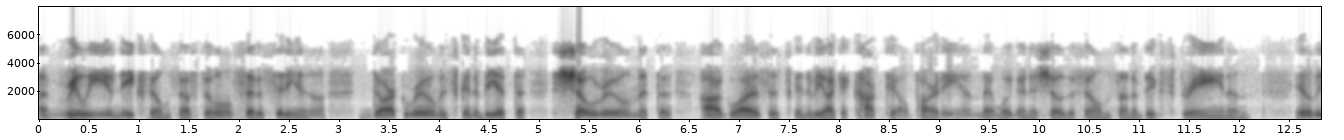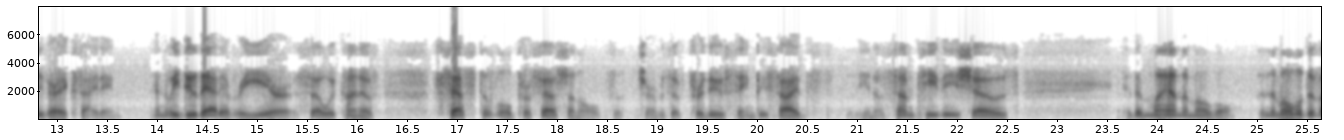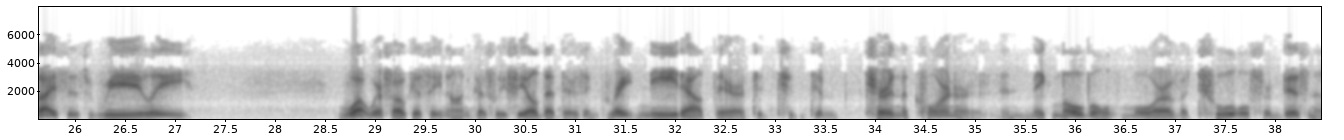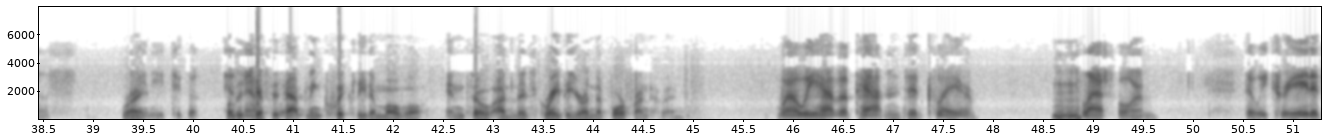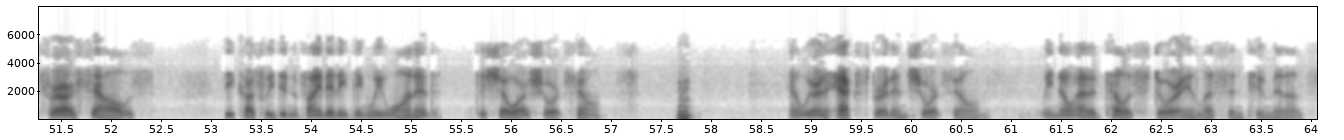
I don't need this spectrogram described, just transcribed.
a really unique film festival instead of sitting in a dark room. It's going to be at the showroom at the Aguas. It's going to be like a cocktail party, and then we're going to show the films on a big screen, and it'll be very exciting. And we do that every year, so we're kind of festival professionals in terms of producing. Besides you know some TV shows, the and the mobile and the mobile device is really what we're focusing on because we feel that there's a great need out there to, to to turn the corner and make mobile more of a tool for business. Right. We need to go. Well, the shift is happening quickly to mobile, and so uh, it's great that you're on the forefront of it. Well, we have a patented player mm-hmm. platform that we created for ourselves because we didn't find anything we wanted to show our short films. Hmm. And we're an expert in short films. We know how to tell a story in less than two minutes.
